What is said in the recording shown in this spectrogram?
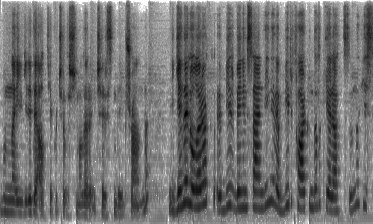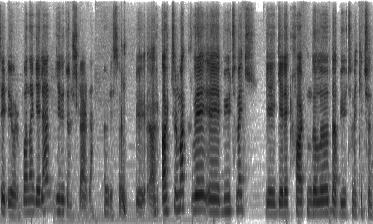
Bununla ilgili de altyapı çalışmaları içerisindeyim şu anda. Genel olarak e, bir benimsendiğini ve bir farkındalık yarattığını hissediyorum bana gelen geri dönüşlerden. Öyle söyleyeyim. Ee, arttırmak ve e, büyütmek gerek farkındalığı da büyütmek için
